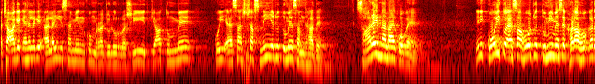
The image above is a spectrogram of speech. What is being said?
اچھا آگے کہنے لگے علیہ سمن کم رجول الرشید کیا تم میں کوئی ایسا شخص نہیں ہے جو تمہیں سمجھا دے سارے نالائق ہو گئے ہیں یعنی کوئی تو ایسا ہو جو تمہیں میں سے کھڑا ہو کر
